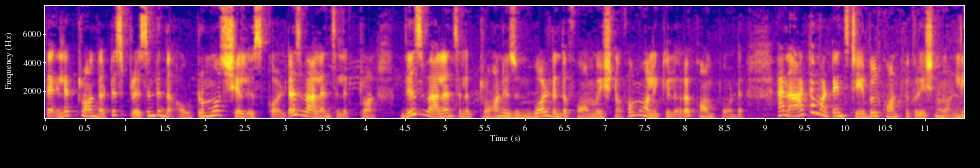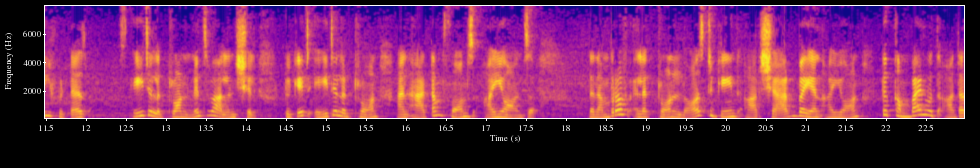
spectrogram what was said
The electron that is present in the outermost shell is called as valence electron. This valence electron is involved in the formation of a molecule or a compound. An atom attains stable configuration only if it has 8 electron in its valence shell. To get 8 electron, an atom forms ions. The number of electron lost gained are shared by an ion to combine with other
